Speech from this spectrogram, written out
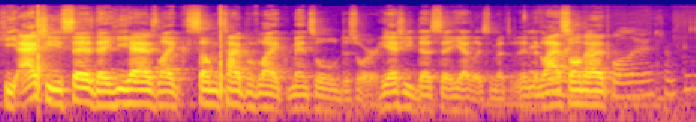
he actually says that he has like some type of like mental disorder. He actually does say he has like some mental. In the last like, song that I, bipolar or something?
